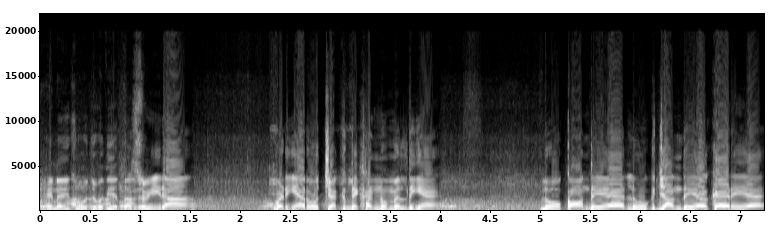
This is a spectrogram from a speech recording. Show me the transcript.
ਇਹਨਾਂ ਦੀ ਸੋਚ ਵਧੀਆ ਤਾਂ ਤਸਵੀਰਾਂ ਬੜੀਆਂ ਰੋਚਕ ਦੇਖਣ ਨੂੰ ਮਿਲਦੀਆਂ। ਲੋਕ ਆਉਂਦੇ ਆ ਲੋਕ ਜਾਂਦੇ ਆ ਕਹਿ ਰਹੇ ਆ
